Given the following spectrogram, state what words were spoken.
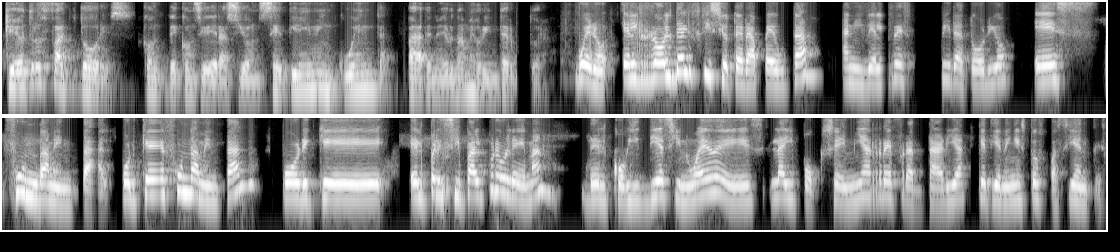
¿Qué otros factores de consideración se tienen en cuenta para tener una mejor interventora? Bueno, el rol del fisioterapeuta a nivel respiratorio es fundamental. ¿Por qué es fundamental? Porque el principal problema del COVID-19 es la hipoxemia refractaria que tienen estos pacientes.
